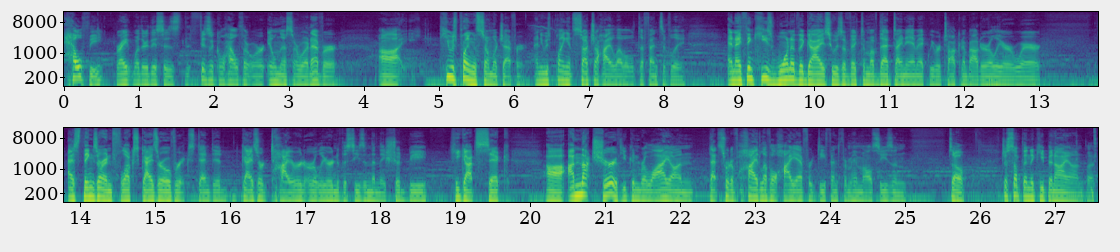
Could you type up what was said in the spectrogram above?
healthy, right? Whether this is physical health or, or illness or whatever, uh, he was playing with so much effort and he was playing at such a high level defensively. And I think he's one of the guys who is a victim of that dynamic we were talking about earlier, where as things are in flux, guys are overextended, guys are tired earlier into the season than they should be. He got sick. Uh, I'm not sure if you can rely on that sort of high level, high effort defense from him all season. So, just something to keep an eye on. But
